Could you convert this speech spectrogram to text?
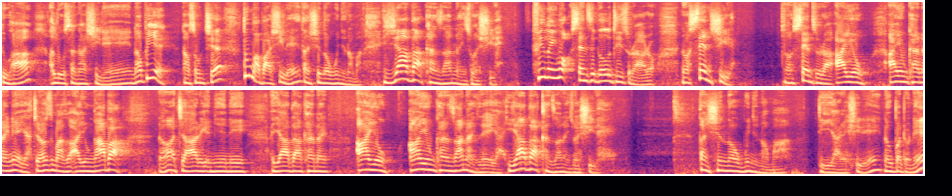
သူဟာအလိုဆန္ဒရှိတယ်နောက်ပြီးရဲ့နောက်ဆုံးချက်သူ့မှာပါရှိလဲသင်ရှင်သောဝိညာဉ်တော်မှာရသခံစားနိုင်စွမ်းရှိတယ် feeling ပေါ့ sensibility ဆိုတာတော့နော် sense ရှိတယ် နော် sense ဆိုတာအာယုံအာယုံခံနိုင်တဲ့အရာကျွန်တော်စီမှာဆိုအာယုံ၅ပါးနော်အကြားတွေအမြင်တွေအရာသာခံနိုင်အာယုံအာယုံခံစားနိုင်တဲ့အရာရသခံစားနိုင်စွမ်းရှိတယ်။တန်ရှင်သောဝိညာဉ်တော်မှာဒီအရာတွေရှိတယ်။နှုတ်ပတ်တော်နဲ့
